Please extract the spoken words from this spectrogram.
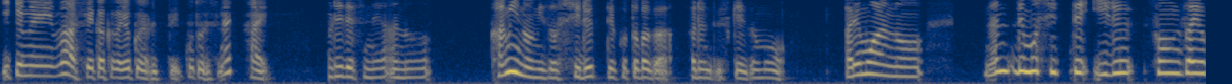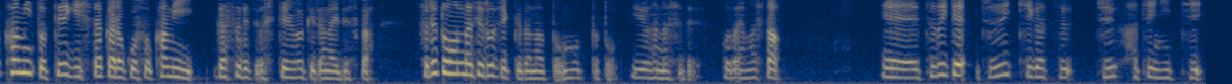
イケメンは性格が良くなるってことですね。はい。これですね、あの、神の溝知るって言葉があるんですけれども、あれもあの、何でも知っている存在を神と定義したからこそ神が全てを知っているわけじゃないですか。それと同じロジックだなと思ったという話でございました。えー、続いて、11月18日、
